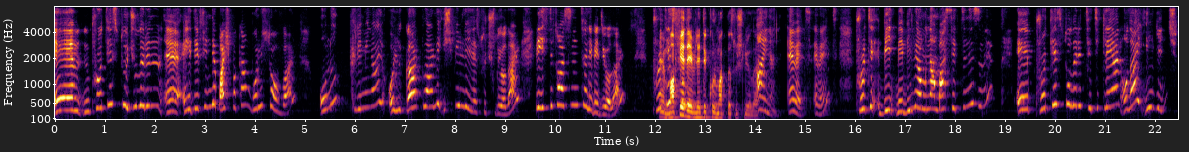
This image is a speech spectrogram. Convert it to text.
E, protestocuların e, hedefinde Başbakan Borisov var. Onu kriminal oligarklarla işbirliğiyle suçluyorlar ve istifasını talep ediyorlar. Protesto... Yani mafya devleti kurmakla suçluyorlar. Aynen. Evet, evet. Prote... Bilmiyorum bundan bahsettiniz mi? E, protestoları tetikleyen olay ilginç.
